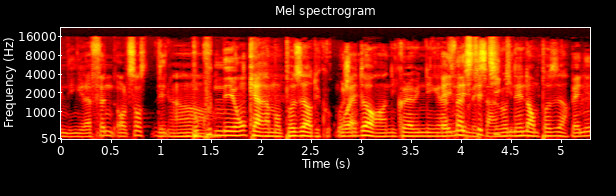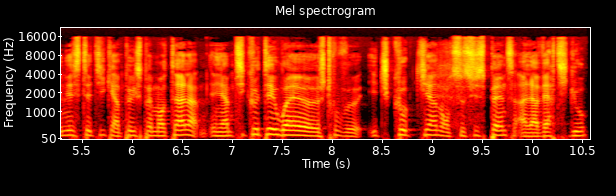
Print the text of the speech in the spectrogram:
Winding Refn, dans le sens des Ah. beaucoup de néons. Carrément poseur du coup. Moi Ouais. j'adore hein, Nicolas Winding Bah, Refn, mais c'est un énorme poseur. Bah, une esthétique un peu expérimentale et un petit côté, ouais, euh, je trouve euh, Hitchcockien dans ce suspense à la Vertigo.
